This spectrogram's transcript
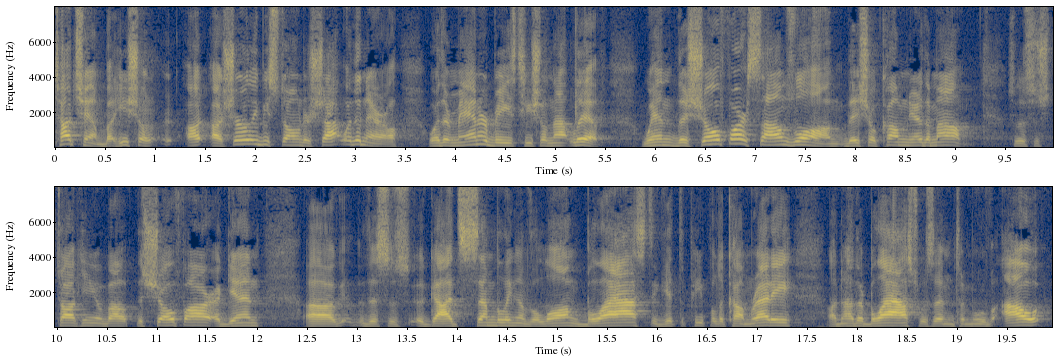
touch him, but he shall uh, uh, surely be stoned or shot with an arrow. Whether man or beast, he shall not live. When the shofar sounds long, they shall come near the mountain. So this is talking about the shofar. Again, uh, this is God's sembling of the long blast to get the people to come ready. Another blast was them to move out.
